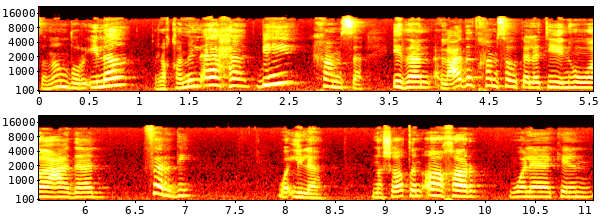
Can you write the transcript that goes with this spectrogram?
سننظر إلى رقم الآحاد به خمسة. إذا العدد 35 هو عدد فردي. وإلى نشاط آخر ولكن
